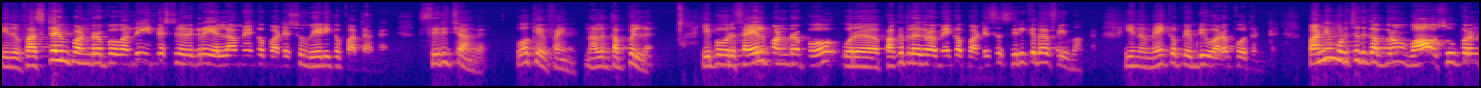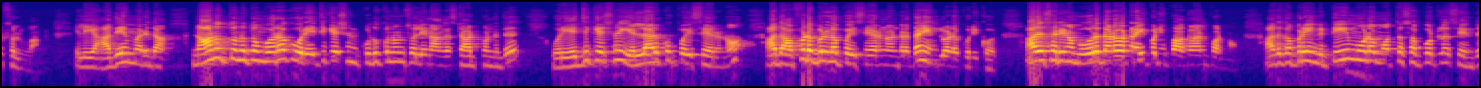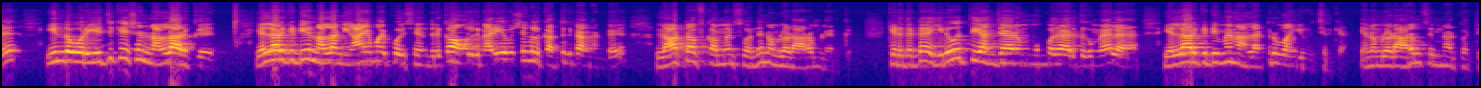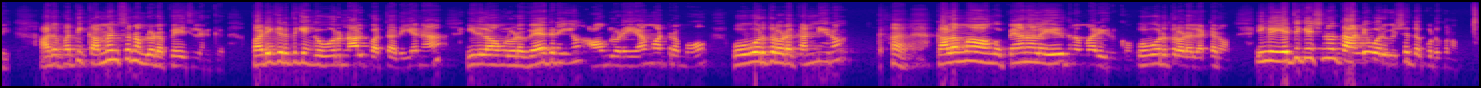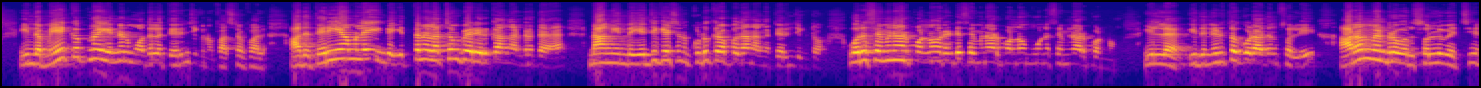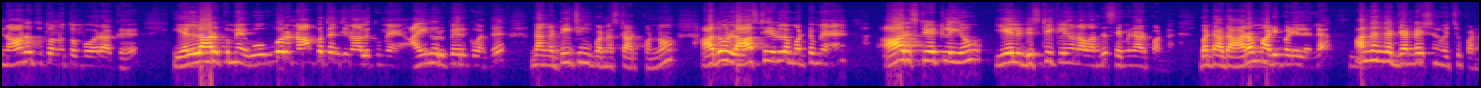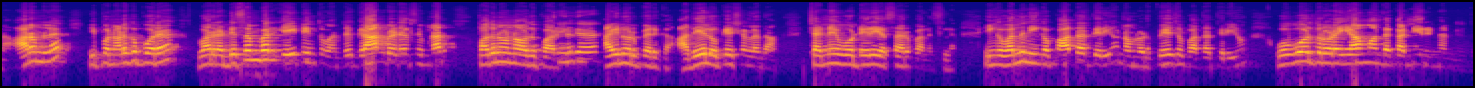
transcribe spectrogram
இது first time பண்றப்போ வந்து இண்டஸ்ட்ரியில் இருக்கிற எல்லா மேக்கப் ஆர்டிஸ்ட்டும் வேடிக்கை பார்த்தாங்க. சிரிச்சாங்க. ஓகே ஃபைன் நல்ல தப்பு இல்லை. இப்போ ஒரு செயல் பண்றப்போ ஒரு பக்கத்துல இருக்கிற மேக்கப் ஆர்டிஸ்ட் சிரிக்க தான் செய்வாங்க. இந்த மேக்கப் எப்படி வரப்போகுதுன்ட்டு. பண்ணி முடிச்சதுக்கு அப்புறம் வா சூப்பர்னு சொல்லுவாங்க. இல்லையா? அதே மாதிரி தான் நானூத்தி தொண்ணூத்தொன்பது ரூபாய்க்கு ஒரு எஜுகேஷன் கொடுக்கணும்னு சொல்லி நாங்க ஸ்டார்ட் பண்ணது. ஒரு எஜுகேஷனை எல்லாருக்கும் போய் சேரணும். அது அஃபோர்டபுள்ல போய் சேரணுன்றது தான் எங்களோட குறிக்கோள். அது சரி நம்ம ஒரு தடவை ட்ரை பண்ணி பார்க்கலான்னு பண்ணோம். அதுக்கப்புறம் எங்க டீமோட மொத்த சப்போர்ட்ல சேர்ந்து இந்த ஒரு எஜுகேஷன் நல்லா இருக்கு. எல்லாருக்கிட்டையும் நல்லா நியாயமாய் போய் சேர்ந்துருக்கு. அவங்களுக்கு நிறைய விஷயங்கள் கத்துக்கிட்டாங்கன்ட்டு லாட் ஆஃப் கமெண்ட்ஸ் வந்து நம்மளோட அறம்ல இருக்கு. கிட்டத்தட்ட இருபத்தி அஞ்சாயிரம் முப்பதாயிரத்துக்கு மேல எல்லார்கிட்டயுமே நான் லெட்டர் வாங்கி வச்சிருக்கேன். என் நம்மளோட அறம் செமினார் பத்தி. அதை பத்தி கமெண்ட்ஸும் நம்மளோட பேஜ்ல இருக்கு. படிக்கிறதுக்கு எங்க ஒரு நாள் பத்தாது. ஏன்னா இதுல அவங்களோட வேதனையும் அவங்களோட ஏமாற்றமும் ஒவ்வொருத்தரோட கண்ணீரும் களமா அவங்க பேனால எழுதுன மாதிரி இருக்கும். ஒவ்வொருத்தரோட லெட்டரும் இங்க எஜுகேஷனும் தாண்டி ஒரு விஷயத்த கொடுக்கணும். இந்த மேக்கப்னா என்னன்னு முதல்ல தெரிஞ்சுக்கணும் ஃபர்ஸ்ட் ஆஃப் ஆல் அது தெரியாமலே இங்க இத்தனை லட்சம் பேர் இருக்காங்கன்றத நாங்க இந்த எஜுகேஷன் கொடுக்கறப்ப தான் நாங்க தெரிஞ்சுக்கிட்டோம். ஒரு செமினார் பண்ணோம் ரெண்டு செமினார் பண்ணோம் மூணு செமினார் பண்ணோம். இல்ல இது நிறுத்தக்கூடாதுன்னு சொல்லி அறம் என்ற ஒரு சொல்லு வச்சு நானூத்தி தொண்ணூத்தி ரூபாக்கு எல்லாருக்குமே ஒவ்வொரு நாற்பத்தஞ்சு நாளுக்குமே ஐநூறு பேருக்கு வந்து நாங்க டீச்சிங் பண்ண ஸ்டார்ட் பண்ணோம். அதுவும் லாஸ்ட் இயர்ல மட்டுமே ஆறு ஸ்டேட்லயும் ஏழு டிஸ்ட்ரிக்ட்லயும் நான் வந்து செமினார் பண்ணேன். பட் அது அறம் அடிப்படையில இல்ல அந்தந்த ஜென்ரேஷன் வச்சு பண்ணேன். அறம்ல இப்ப நடக்க போற வர்ற டிசம்பர் 18th வந்து கிராண்ட் பிரைடல் செமினார் பதினொன்னாவது பார்ட் எங்க? ஐநூறு பேருக்கு. அதே லொகேஷன்ல தான். சென்னை ஓட்டேரி எஸ்ஆர் பேலஸ்ல இங்க வந்து நீங்க பார்த்தா தெரியும் நம்மளோட பேஜை பார்த்தா தெரியும். ஒவ்வொருத்தரோட ஏமாந்த கண்ணீர் என்னன்றது.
